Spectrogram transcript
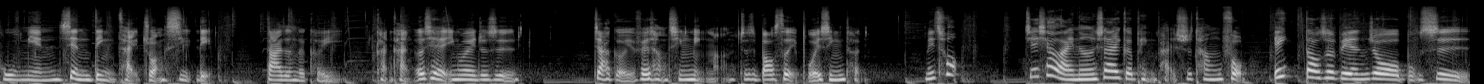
虎年限定彩妆系列，大家真的可以看看。而且因为就是价格也非常亲民嘛，就是包色也不会心疼。没错，接下来呢，下一个品牌是 Tom Ford，诶，到这边就不是。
